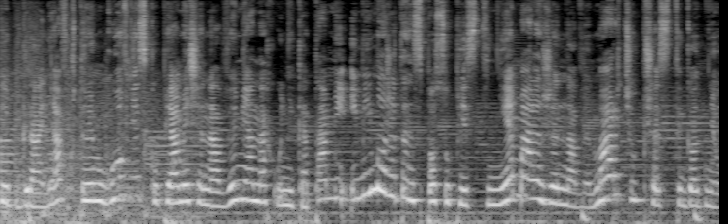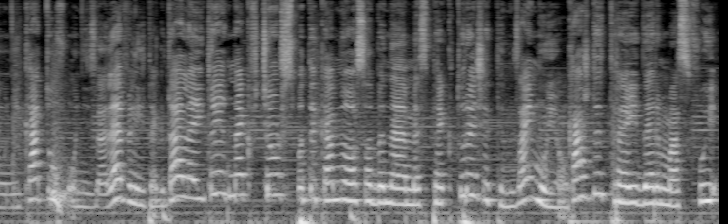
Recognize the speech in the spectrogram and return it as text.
Typ grania, w którym głównie skupiamy się na wymianach unikatami i mimo, że ten sposób jest niemalże na wymarciu przez tygodnie unikatów, unizalevel i tak to jednak wciąż spotykamy osoby na MSP, które się tym zajmują. Każdy trader ma swój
